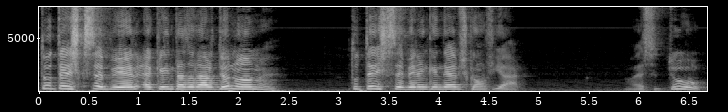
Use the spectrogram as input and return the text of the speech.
tu tens que saber a quem estás a dar o teu nome. Tu tens que saber em quem deves confiar. É? Se tu,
